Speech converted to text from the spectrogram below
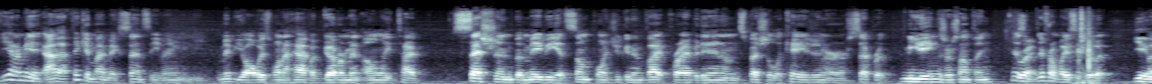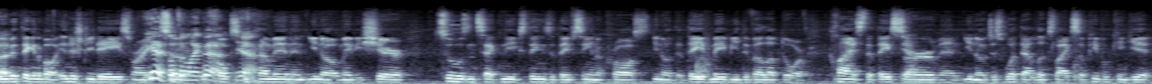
Yeah, I mean, I, I think it might make sense. Even maybe you always want to have a government-only type session, but maybe at some point you can invite private in on special occasion or separate meetings or something. There's Correct. different ways to do it. Yeah, But- we've been thinking about industry days, right? Yeah, So something like that, Folks yeah. can come in and you know maybe share tools and techniques, things that they've seen across, you know, that they've maybe developed or clients that they serve, and you know just what that looks like, so people can get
